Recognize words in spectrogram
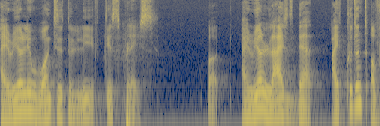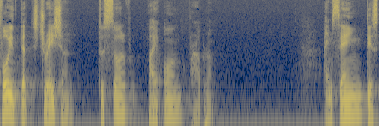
I really wanted to leave this place, but I realized that I couldn't avoid that situation to solve my own problem. I'm saying this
